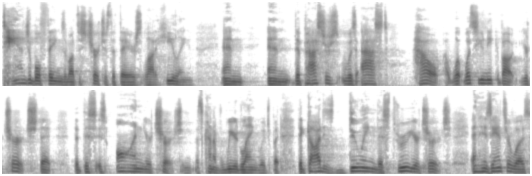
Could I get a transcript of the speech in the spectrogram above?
tangible things about this church is that there's a lot of healing. And, and the pastor was asked, how what, what's unique about your church that that this is on your church? And that's kind of weird language but that god is doing this through your church. And his answer was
